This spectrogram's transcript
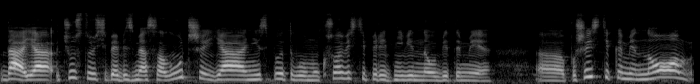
Да, я чувствую себя без мяса лучше, я не испытываю мук совести перед невинно убитыми э, пушистиками, но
